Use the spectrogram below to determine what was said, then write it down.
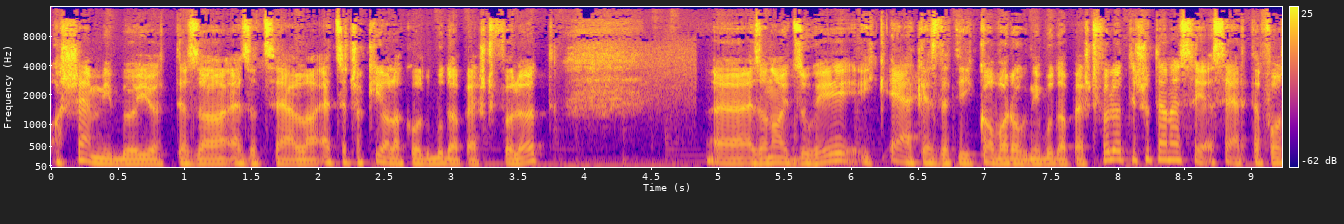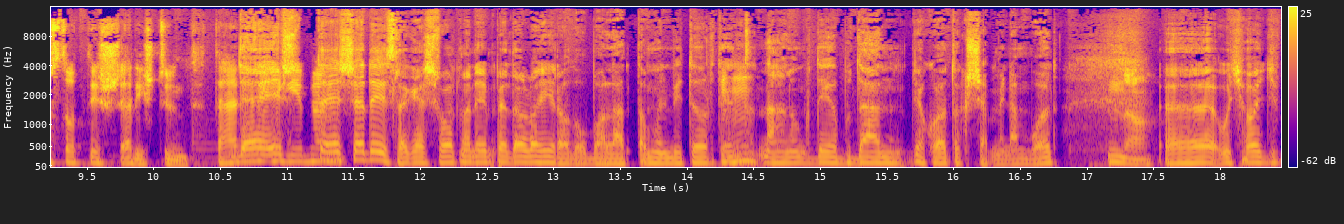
a semmiből jött ez a, ez a cella. Egyszer csak kialakult Budapest fölött, ez a nagy zuhé elkezdett így kavarogni Budapest fölött, és utána szerte fosztott, és el is tűnt. Tehát De és teljesen részleges volt, mert én például a híradóban láttam, hogy mi történt. Mm-hmm. Nálunk Dél-Budán gyakorlatilag semmi nem volt. Na. Uh, úgyhogy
